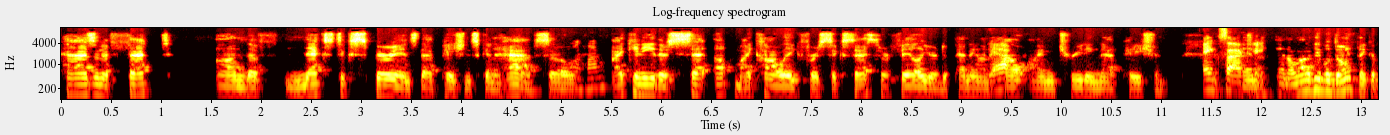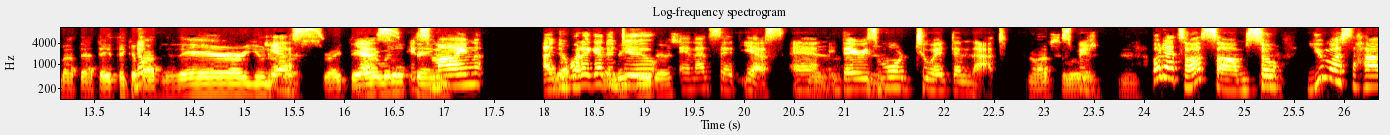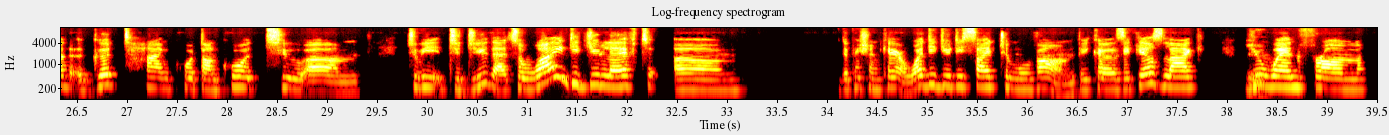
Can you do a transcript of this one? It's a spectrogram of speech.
has an effect on the next experience that patient's going to have. So uh-huh. I can either set up my colleague for success or failure depending on yeah. how I'm treating that patient. Exactly. And, and, a lot of people don't think about that. They think nope. about their universe, yes. right? Their yes. little thing. It's mine. I yep. do what I got to do, do and that's it. Yes, and yeah. there is yeah. more to it than that. No, absolutely. Yeah. Oh, that's awesome. So you must have had a good time, quote unquote, to um to be to do that. So why did you left um the patient care? Why did you decide to move on? Because it feels like you went from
